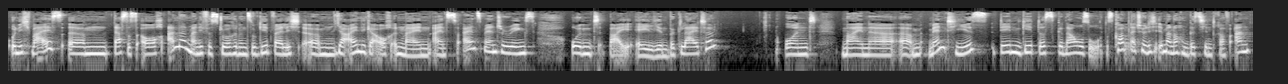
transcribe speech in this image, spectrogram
Und ich weiß, ähm, dass es auch anderen Manifestorinnen so geht, weil ich ähm, ja einige auch in meinen 1 zu 1 Mentorings und bei Alien begleite. Und meine ähm, Mentees, denen geht das genauso. Das kommt natürlich immer noch ein bisschen drauf an,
